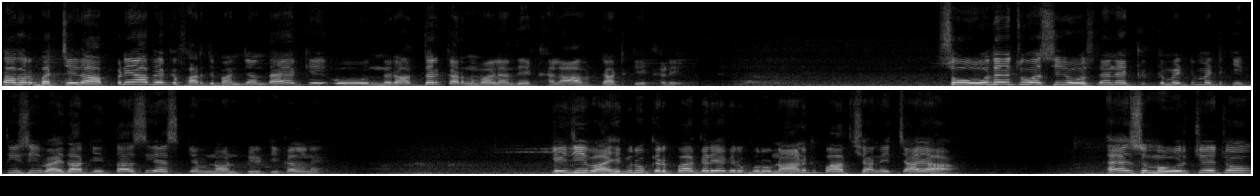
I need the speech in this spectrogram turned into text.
ਤਾਂ ਫਿਰ ਬੱਚੇ ਦਾ ਆਪਣੇ ਆਪ ਇੱਕ ਫਰਜ਼ ਬਣ ਜਾਂਦਾ ਹੈ ਕਿ ਉਹ ਨਿਰਾਦਰ ਕਰਨ ਵਾਲਿਆਂ ਦੇ ਖਿਲਾਫ ਡਟ ਕੇ ਖੜੇ। ਸੋ ਉਹਦੇ ਚੋਂ ਅਸੀਂ ਉਸ ਦਿਨ ਇੱਕ ਕਮਿਟਮੈਂਟ ਕੀਤੀ ਸੀ, ਵਾਅਦਾ ਕੀਤਾ ਸੀ ਐਸਕੇਐਮ ਨਾਨ ਪੋਲੀਟੀਕਲ ਨੇ, ਕਿ ਜੀ ਵਾਹਿਗੁਰੂ ਕਿਰਪਾ ਕਰੇ, ਅਗਰ ਗੁਰੂ ਨਾਨਕ ਪਾਤਸ਼ਾਹ ਨੇ ਚਾਹਿਆ, ਇਸ ਮੋਰਚੇ ਚੋਂ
